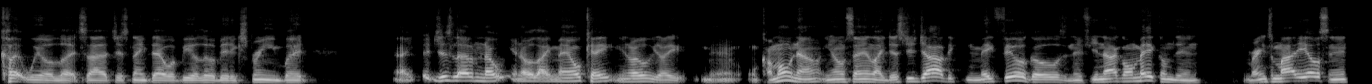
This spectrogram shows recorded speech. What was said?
cut Will Lutz. I just think that would be a little bit extreme, but like, just let them know, you know, like man, okay, you know, like man, well, come on now, you know what I'm saying? Like this is your job to make field goals, and if you're not gonna make them, then bring somebody else in.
